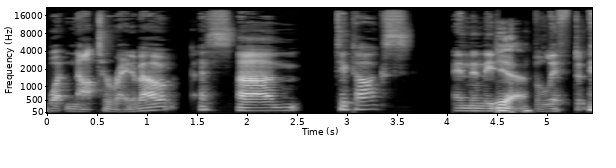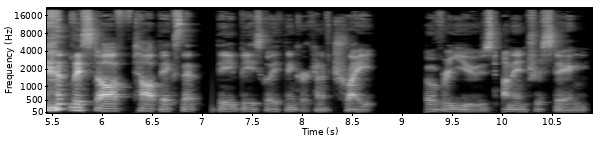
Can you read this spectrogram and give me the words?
what not to write about as um, TikToks. And then they yeah. lift, list off topics that they basically think are kind of trite, overused, uninteresting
